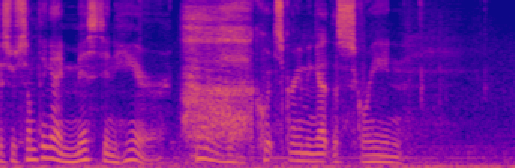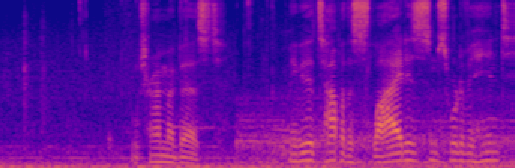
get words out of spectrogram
Is there something I missed in here? Quit screaming at the screen. I'm trying my best. Maybe the top of the slide is some sort of a hint?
